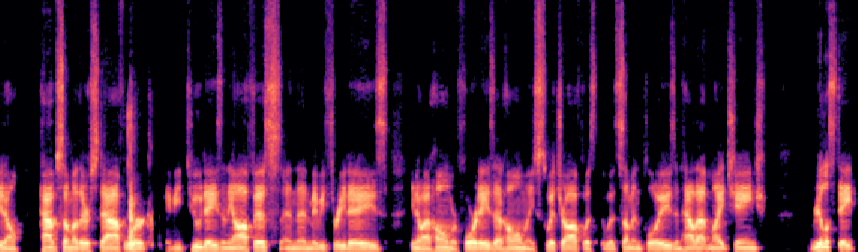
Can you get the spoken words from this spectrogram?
you know, have some of their staff work maybe two days in the office and then maybe three days you know at home or four days at home they switch off with with some employees and how that might change real estate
